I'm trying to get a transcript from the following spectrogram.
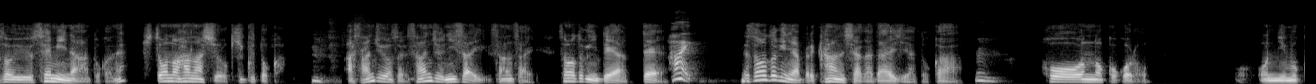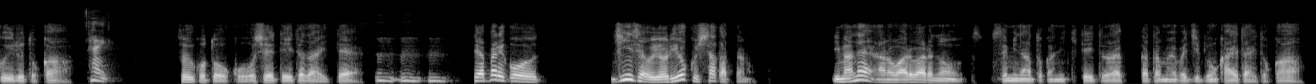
そういうセミナーとかね、人の話を聞くとか、うん、あ、34歳、32歳、3歳、その時に出会って、はい。で、その時にやっぱり感謝が大事やとか、うん、法音の心、恩に報いるとか、はい。そういうことをこう教えていただいて、うんうんうん、やっぱりこう、人生をより良くしたかったの。今ね、あの、我々のセミナーとかに来ていただく方もやっぱり自分を変えたいとか、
